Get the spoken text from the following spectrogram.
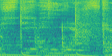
Отпусти меня, скажи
